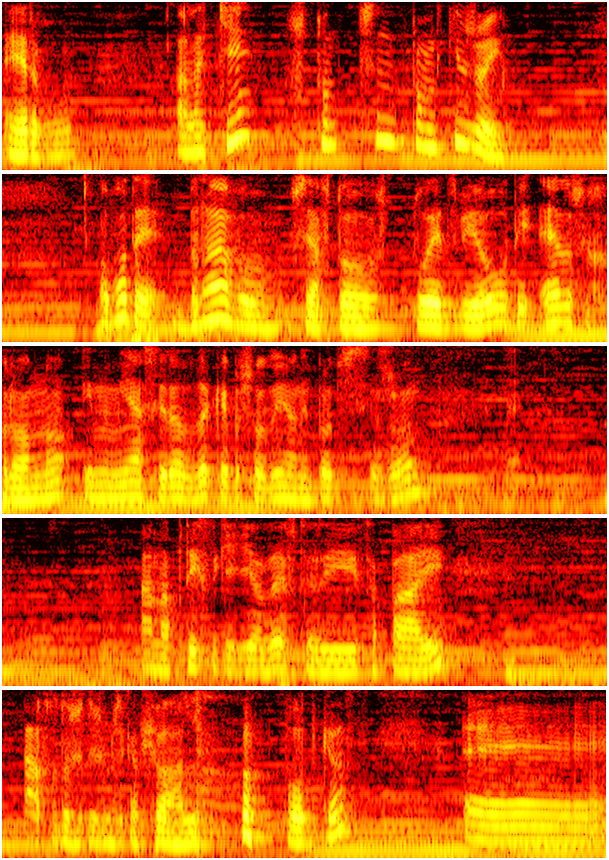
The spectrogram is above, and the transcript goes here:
έργο, αλλά και στο, στην πραγματική ζωή. Οπότε, μπράβο σε αυτό του HBO ότι έδωσε χρόνο. Είναι μια σειρά 10 επεισοδίων η πρώτη σεζόν. αναπτύχθηκε και για δεύτερη θα πάει. Αυτό το συζητήσουμε σε κάποιο άλλο podcast. Ε,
